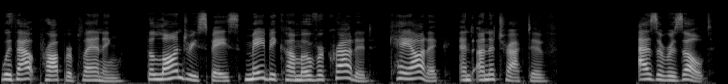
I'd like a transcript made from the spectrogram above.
Without proper planning, the laundry space may become overcrowded, chaotic, and unattractive. As a result,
